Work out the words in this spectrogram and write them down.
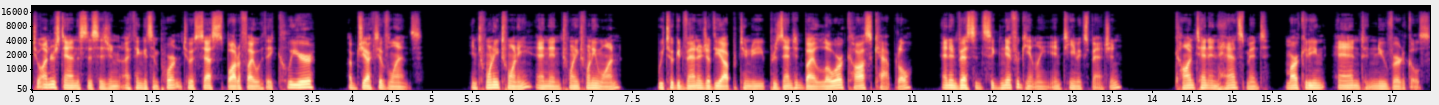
To understand this decision, I think it's important to assess Spotify with a clear, objective lens. In 2020 and in 2021, we took advantage of the opportunity presented by lower cost capital and invested significantly in team expansion, content enhancement, marketing, and new verticals.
